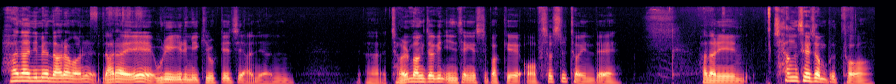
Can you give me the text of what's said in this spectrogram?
하나님의 나라만은 나라에 우리 이름이 기록되지 아니하는 어, 절망적인 인생일 수밖에 없었을 터인데 하나님 창세 전부터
